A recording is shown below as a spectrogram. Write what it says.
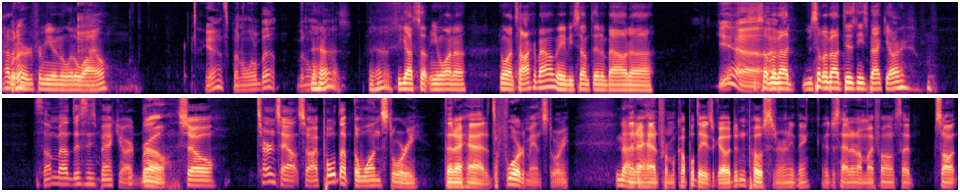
haven't What up? heard from you in a little while. Yeah, it's been a little bit. Been a It little bit. has. It has. You got something you wanna you wanna talk about? Maybe something about uh Yeah. something I- about something about Disney's backyard. Something about Disney's backyard, bro. So, turns out, so I pulled up the one story that I had. It's a Florida man story Nice. that I had from a couple days ago. I didn't post it or anything. I just had it on my phone, so I saw it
